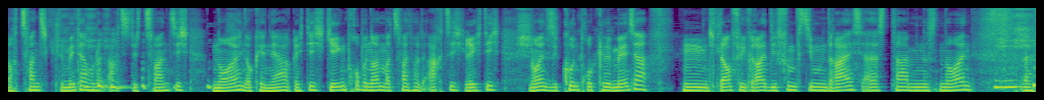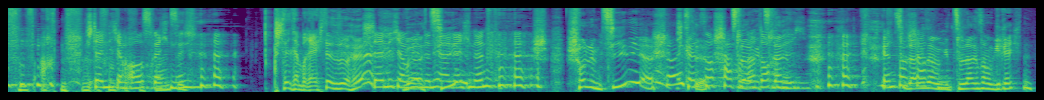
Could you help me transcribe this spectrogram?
noch 20 Kilometer, 180 durch 20, 9, okay, ja, richtig. Gegenprobe, 9 mal 20, 180, richtig. 9 Sekunden pro Kilometer. Hm, ich laufe hier gerade die 5,37, alles klar, minus 9, äh, 5,48. Ständig am Ausrechnen. Ständig am Rechnen, so, hä? Ständig am Wer Hin und Her rechnen. Schon im Ziel hier, scheiße. Ich könnte es noch schaffen, lang- doch lang- nicht. Ich Zu langsam, schaffen. zu langsam gerechnet.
